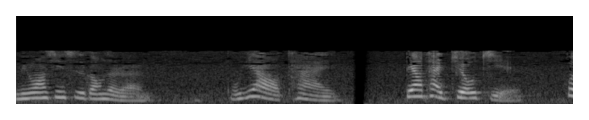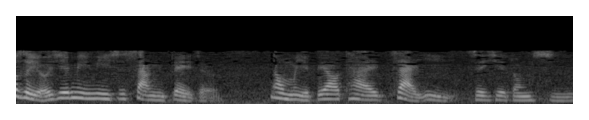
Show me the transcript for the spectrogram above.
冥王星四宫的人不要太不要太纠结，或者有一些秘密是上一辈的，那我们也不要太在意这些东西。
